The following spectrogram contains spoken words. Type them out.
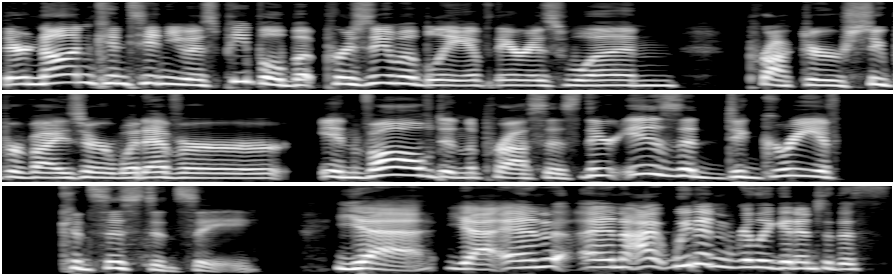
they're non-continuous people, but presumably if there is one proctor, supervisor, whatever involved in the process, there is a degree of consistency. Yeah, yeah. And and I we didn't really get into this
